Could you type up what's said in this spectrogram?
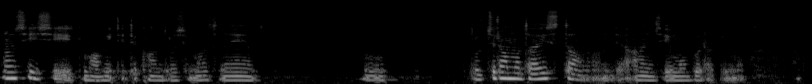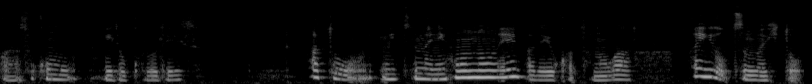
楽しいし、まあ見てて感動しますね。うん。どちらも大スターなんで、アンジーもブラピも。だからそこも見どころです。あと、三つ目、日本の映画で良かったのが、愛を積む人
